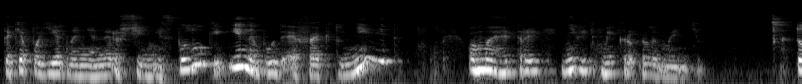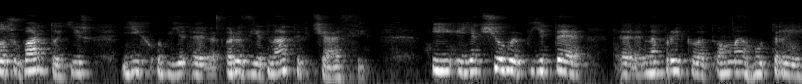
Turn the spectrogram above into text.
таке поєднання нерозчинні сполуки і не буде ефекту ні від омеги-3, ні від мікроелементів. Тож варто їх е, роз'єднати в часі. І якщо ви п'єте, е, наприклад, омегу-3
